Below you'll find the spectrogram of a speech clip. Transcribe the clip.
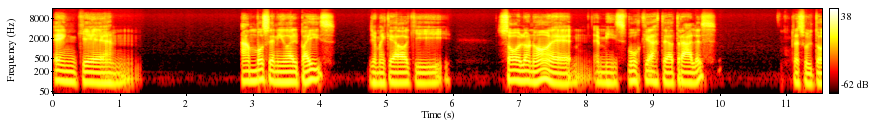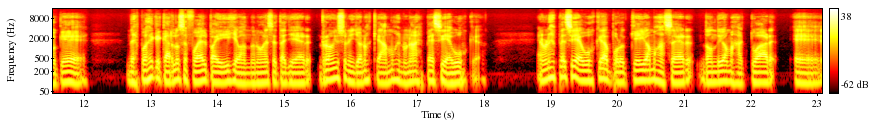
en que mm, ambos se han ido del país, yo me he quedado aquí solo, ¿no? Eh, en mis búsquedas teatrales. Resultó que después de que Carlos se fue del país y abandonó ese taller, Robinson y yo nos quedamos en una especie de búsqueda. En una especie de búsqueda por qué íbamos a hacer, dónde íbamos a actuar. Eh,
